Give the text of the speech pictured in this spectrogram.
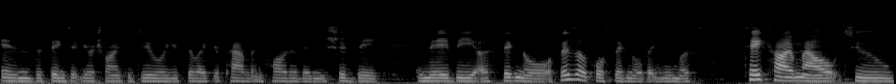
in the things that you're trying to do, or you feel like you're paddling harder than you should be, it may be a signal, a physical signal that you must take time out to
